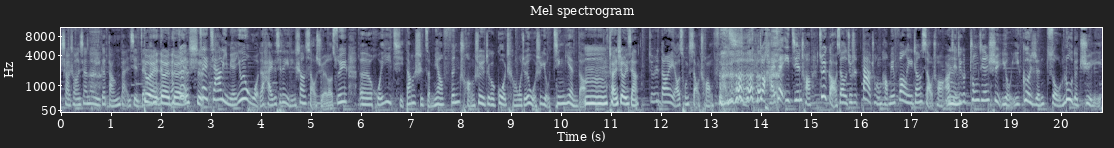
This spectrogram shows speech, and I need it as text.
小床相当于一个挡板，现在对对对，是在家里面，因为我的孩子现在已经上小学了，所以呃，回忆起当时怎么样分床睡的这个过程，我觉得我是有经验的。嗯，传授一下，就是当然也要从小床分起，就还在一间床。最搞笑的就是大床旁边放了一张小床，而且这个中间是有一个人走路的距离。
